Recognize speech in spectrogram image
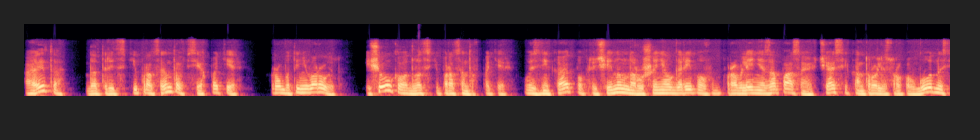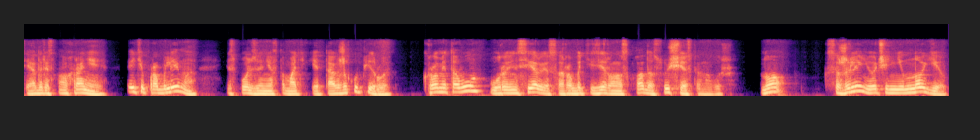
а это до 30% всех потерь. Роботы не воруют. Еще около 20% потерь возникают по причинам нарушения алгоритмов управления запасами в части контроля сроков годности и адресного хранения. Эти проблемы использование автоматики также купирует. Кроме того, уровень сервиса роботизированного склада существенно выше. Но, к сожалению, очень немногие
